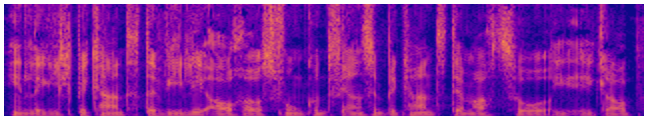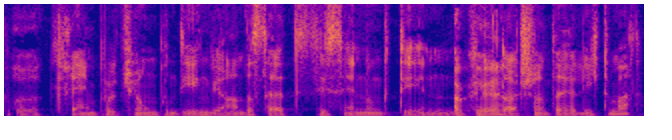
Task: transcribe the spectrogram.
hinlänglich bekannt. Der Willi, auch aus Funk und Fernsehen bekannt. Der macht so, ich, ich glaube, Krempel, Klump und irgendwie anders halt die Sendung, die in Okay. Deutschland der Herr Lichter macht.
